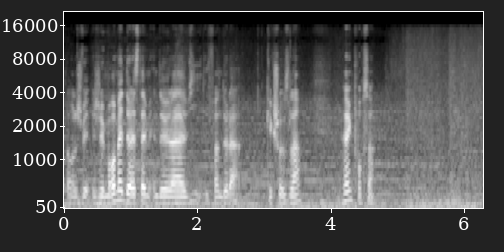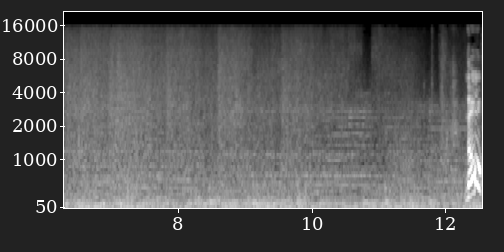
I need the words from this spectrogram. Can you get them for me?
Attends, je vais, je vais me remettre de la, de la vie, enfin de la... quelque chose là. Rien que pour ça. Non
